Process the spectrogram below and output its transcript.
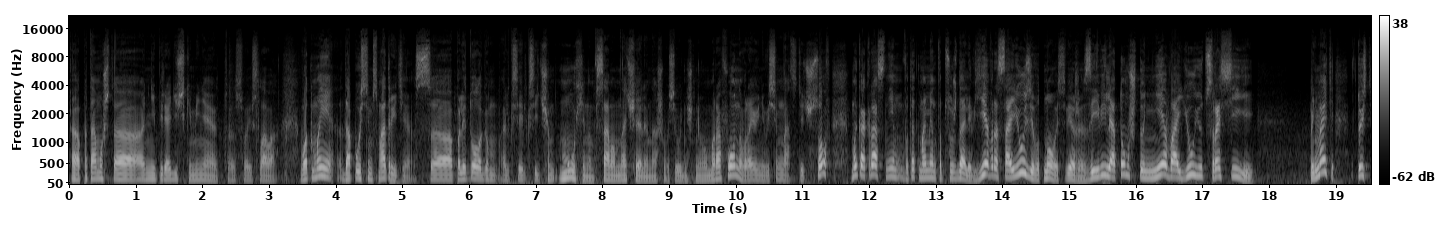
А, потому что они периодически меняют э, свои слова. Вот мы, допустим, смотрите, с политологом Алексеем Алексеевичем Мухиным в самом начале нашего сегодняшнего марафона, в районе 18 часов, мы как раз с ним вот этот момент обсуждали. В Евросоюзе, вот новость свежая, заявили о том, что не воюют с Россией. Понимаете? То есть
